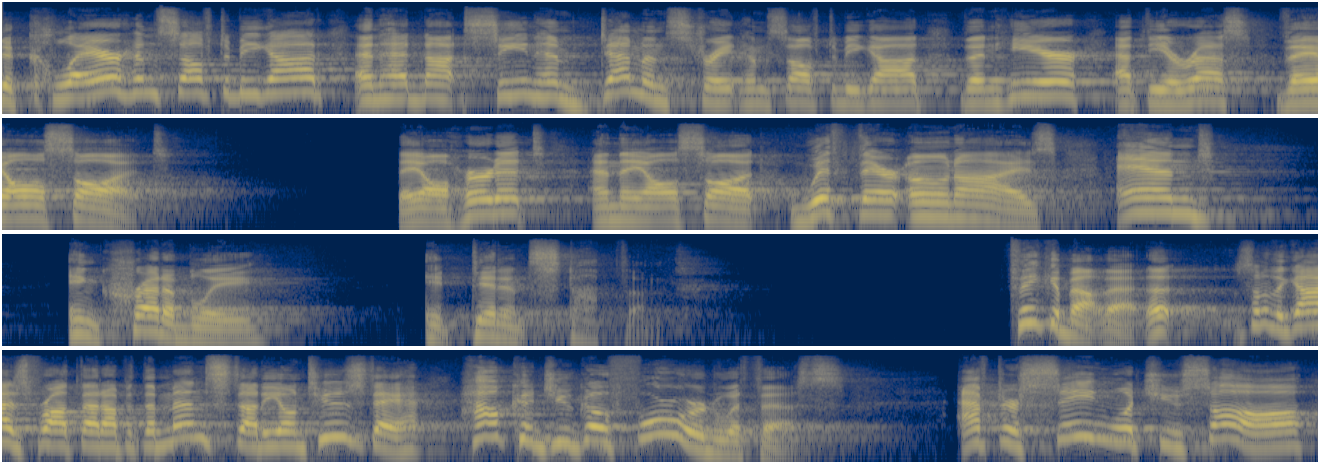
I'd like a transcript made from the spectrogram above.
declare himself to be God and had not seen him demonstrate himself to be God, then here at the arrest, they all saw it. They all heard it and they all saw it with their own eyes. And incredibly, it didn't stop them. Think about that. Uh, some of the guys brought that up at the men's study on Tuesday. How could you go forward with this? After seeing what you saw,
